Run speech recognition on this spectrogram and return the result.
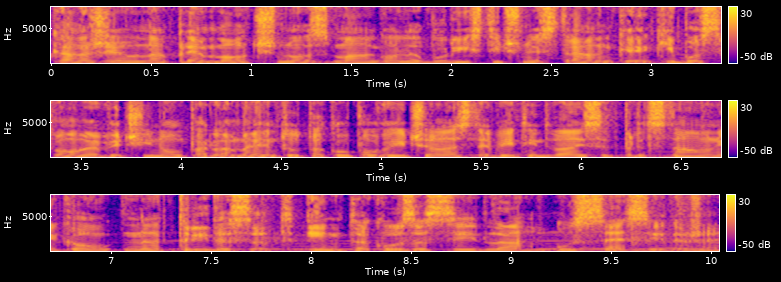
kažejo na premočno zmago laboristične stranke, ki bo svojo večino v parlamentu tako povečala z 29 predstavnikov na 30 in tako zasedla vse sedeže.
